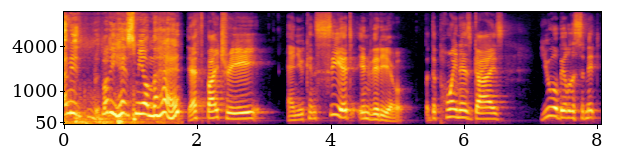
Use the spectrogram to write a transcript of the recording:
And it bloody hits me on the head. death by tree, and you can see it in video. But the point is, guys, you will be able to submit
